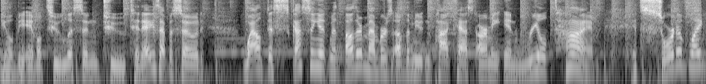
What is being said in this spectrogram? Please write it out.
You'll be able to listen to today's episode while discussing it with other members of the Mutant Podcast Army in real time. It's sort of like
